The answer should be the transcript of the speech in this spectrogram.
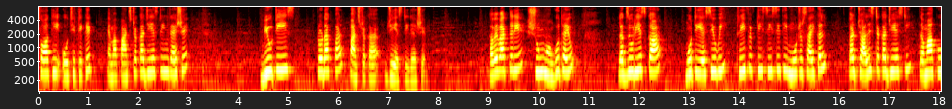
સોથી ઓછી ટિકિટ, એમાં પાંચ ટકા જીએસટી રહેશે. બ્યુટીઝ પ્રોડક્ટ પર પાંચ ટકા જીએસટી રહેશે. હવે વાત કરીએ શું મોંઘું થયું? લક્ઝુરિયસ કાર મોટી એસયુવી થ્રી ફિફ્ટી સીસીથી મોટરસાઇકલ પર ચાલીસ ટકા જીએસટી તમાકુ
